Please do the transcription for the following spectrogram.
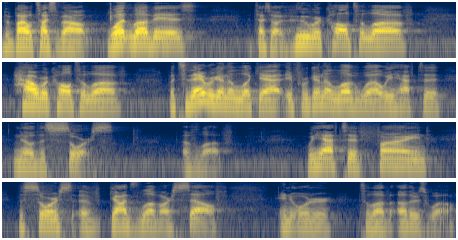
the Bible talks about what love is, it talks about who we're called to love, how we're called to love. But today we're going to look at if we're going to love well, we have to know the source of love. We have to find the source of God's love ourselves in order to love others well.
